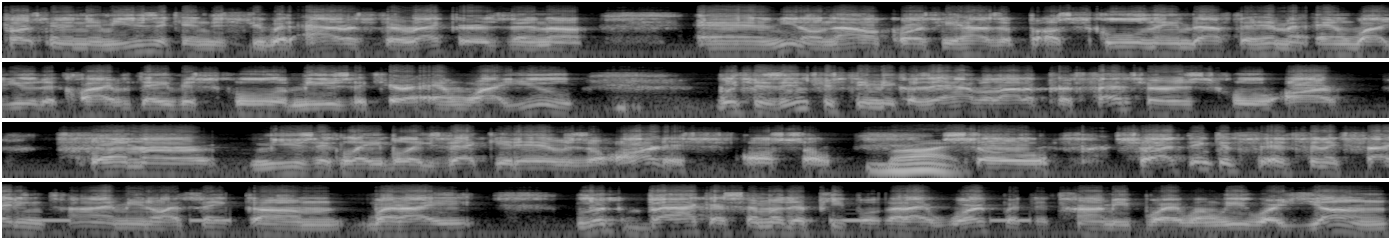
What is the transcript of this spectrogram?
person in the music industry with Arista Records, and uh, and you know now of course he has a, a school named after him at NYU, the Clive Davis School of Music here at NYU, which is interesting because they have a lot of professors who are former music label executives or artists also. Right. So so I think it's it's an exciting time. You know, I think um, when I look back at some of the people that I worked with at Tommy Boy when we were young,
